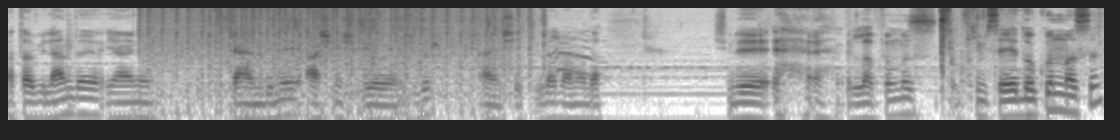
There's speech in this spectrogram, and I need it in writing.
atabilen de yani kendini aşmış bir oyuncudur. Aynı şekilde bana da. Şimdi lafımız kimseye dokunmasın.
